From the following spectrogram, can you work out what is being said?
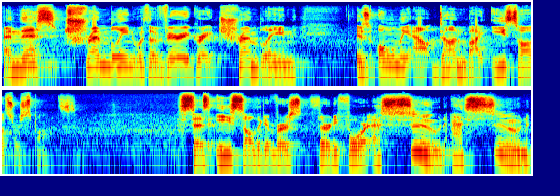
And this trembling with a very great trembling is only outdone by Esau's response. Says Esau, look at verse 34, as soon, as soon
